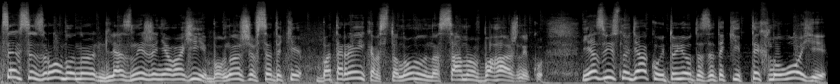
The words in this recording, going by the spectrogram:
Це все зроблено для зниження ваги, бо в нас же все-таки батарейка встановлена саме в багажнику. Я, звісно, дякую Toyota за такі технології,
